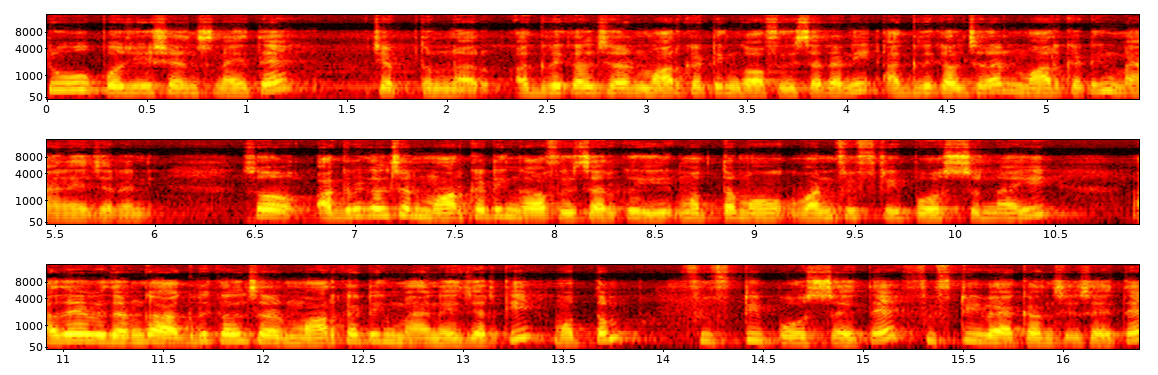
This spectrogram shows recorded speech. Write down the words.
టూ పొజిషన్స్ని అయితే చెప్తున్నారు. అగ్రికల్చరల్ మార్కెటింగ్ ఆఫీసర్ అని అగ్రికల్చరల్ మార్కెటింగ్ మేనేజర్ అని. సో అగ్రికల్చర్ మార్కెటింగ్ ఆఫీసర్కి మొత్తము వన్ ఫిఫ్టీ పోస్ట్స్ ఉన్నాయి. అదేవిధంగా అగ్రికల్చర్ మార్కెటింగ్ మేనేజర్కి మొత్తం ఫిఫ్టీ పోస్ట్స్ అయితే ఫిఫ్టీ వ్యాకన్సీస్ అయితే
